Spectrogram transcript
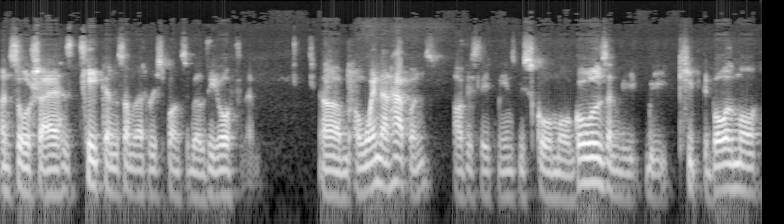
And Solskjaer has taken some of that responsibility off them. Um, and when that happens, obviously it means we score more goals and we, we keep the ball more.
